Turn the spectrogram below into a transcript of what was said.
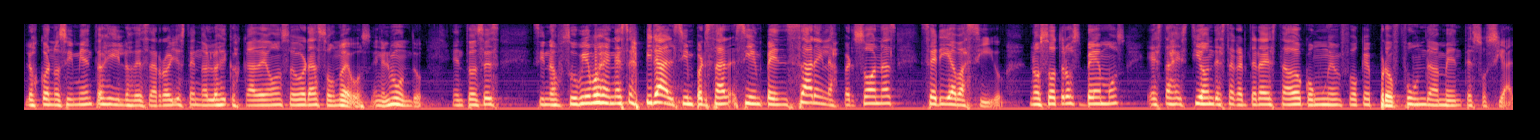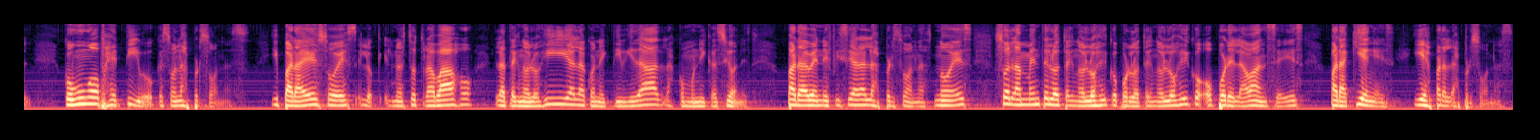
los conocimientos y los desarrollos tecnológicos cada 11 horas son nuevos en el mundo. Entonces, si nos subimos en esa espiral sin pensar, en las personas, sería vacío. Nosotros vemos esta gestión de esta cartera de Estado con un enfoque profundamente social, con un objetivo, que son las personas. Y para eso es nuestro trabajo, la tecnología, la conectividad, las comunicaciones para beneficiar a las personas. No es solamente lo tecnológico por lo tecnológico o por el avance, es para quién es y es para las personas.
